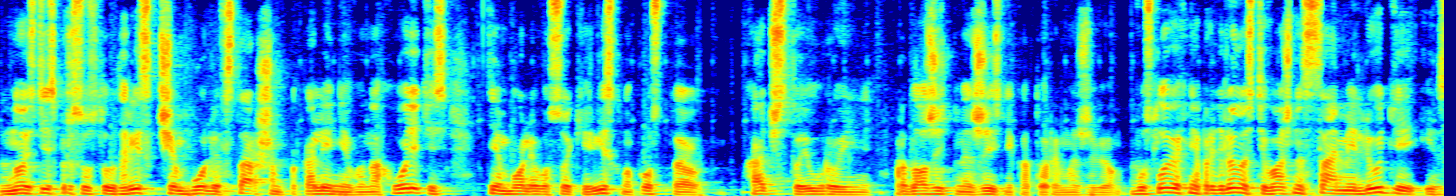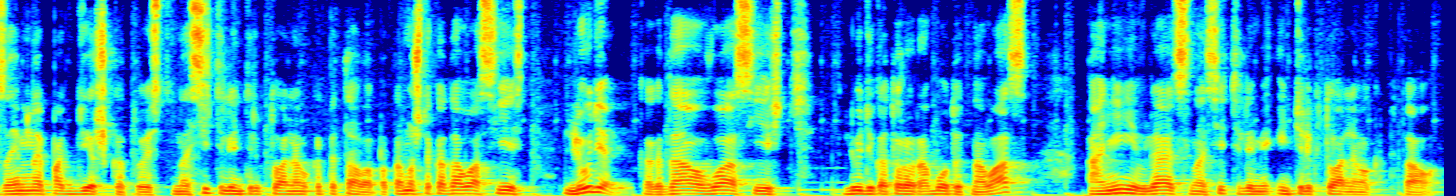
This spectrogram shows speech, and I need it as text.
но здесь присутствует риск, чем более в старшем поколении вы находитесь, тем более высокий риск, но просто качество и уровень продолжительной жизни, в которой мы живем. В условиях неопределенности важны сами люди и взаимная поддержка, то есть носители интеллектуального капитала. Потому что когда у вас есть люди, когда у вас есть люди, которые работают на вас, они являются носителями интеллектуального капитала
